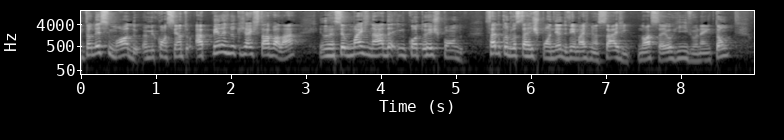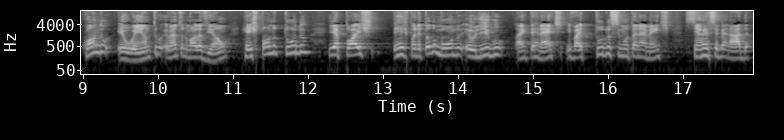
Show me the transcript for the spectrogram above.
Então, desse modo, eu me concentro apenas no que já estava lá e não recebo mais nada enquanto eu respondo. Sabe quando você está respondendo e vem mais mensagem? Nossa, é horrível, né? Então, quando eu entro, eu entro no modo avião, respondo tudo e após responder todo mundo, eu ligo a internet e vai tudo simultaneamente sem eu receber nada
